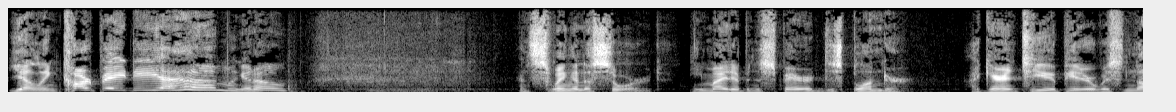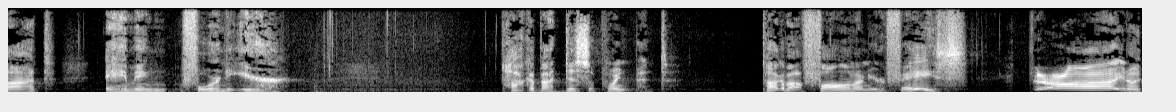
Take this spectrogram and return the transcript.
yelling, Carpe diem, you know, and swinging a sword, he might have been spared this blunder. I guarantee you, Peter was not aiming for an ear. Talk about disappointment. Talk about falling on your face uh, you know,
